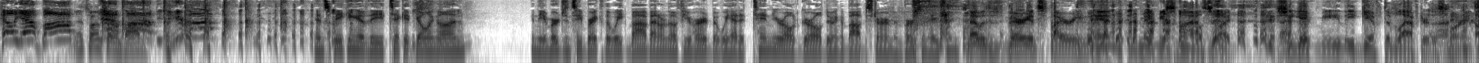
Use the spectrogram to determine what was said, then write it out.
Hell yeah, Bob! That's what I'm yeah, saying, Bob. Did you hear Bob? And speaking of the ticket going on in the emergency break of the week, Bob, I don't know if you heard, but we had a 10 year old girl doing a Bob Sturm impersonation. that was very inspiring and it made me smile so I she gave me the gift of laughter this morning so.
